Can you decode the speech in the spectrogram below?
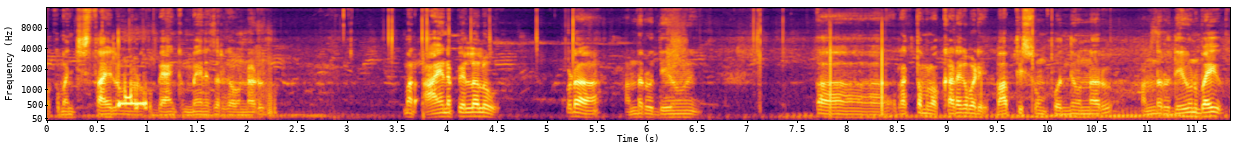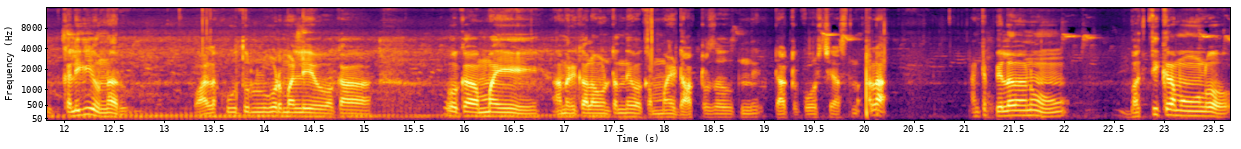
ఒక మంచి స్థాయిలో ఉన్నాడు ఒక బ్యాంక్ మేనేజర్గా ఉన్నాడు. మరి ఆయన పిల్లలు కూడా అందరూ దేవుని రక్తంలో కడగబడి బాప్తిస్వం పొంది ఉన్నారు. అందరూ దేవుని భయ కలిగి ఉన్నారు. వాళ్ళ కూతుర్లు కూడా మళ్ళీ ఒక ఒక అమ్మాయి అమెరికాలో ఉంటుంది ఒక అమ్మాయి డాక్టర్ చదువుతుంది డాక్టర్ కోర్స్ చేస్తుంది. అలా అంటే పిల్లలను భక్తి క్రమంలో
